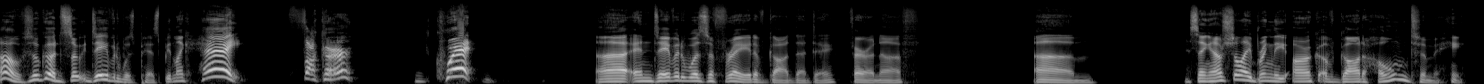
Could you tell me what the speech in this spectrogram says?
Oh, so good. So David was pissed, being like, hey, fucker, quit. Uh, and David was afraid of God that day. Fair enough. Um, saying, How shall I bring the ark of God home to me?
